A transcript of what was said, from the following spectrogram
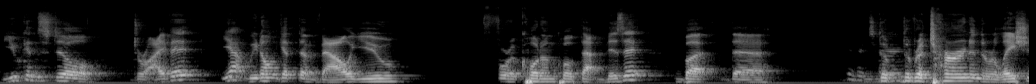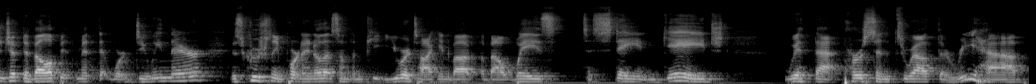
You can still drive it. Yeah, we don't get the value for a quote unquote that visit, but the the return. The, the return and the relationship development that we're doing there is crucially important. I know that's something Pete you were talking about about ways to stay engaged with that person throughout their rehab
